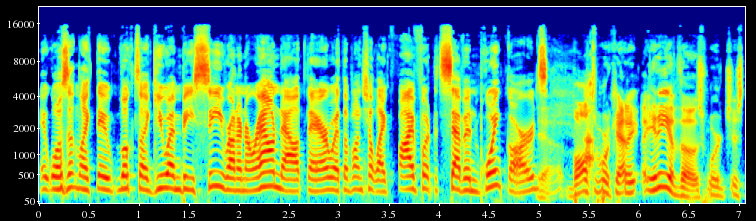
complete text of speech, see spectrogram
It wasn't like they looked like UMBC running around out there with a bunch of like five foot seven point guards. Yeah. Baltimore uh, County, any of those were just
